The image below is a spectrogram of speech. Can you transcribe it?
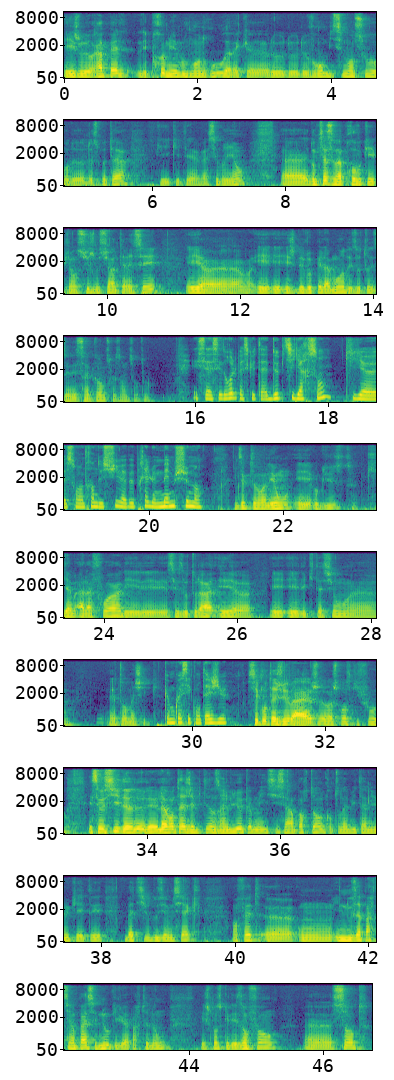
Et je me rappelle les premiers mouvements de roue avec euh, le, vrombissement sourd de, ce moteur qui, était assez brillant. Euh, donc ça, ça m'a provoqué. Puis ensuite, je me suis intéressé euh, et, j'ai développé l'amour des autos des années 50, 60 surtout. Et c'est assez drôle parce que tu as deux petits garçons qui sont en train de suivre à peu près le même chemin. Exactement, Léon et Auguste, qui aiment à la fois ces autos-là et, et l'équitation la tour magique. Comme quoi c'est contagieux. C'est contagieux, bah, je, pense qu'il faut. Et c'est aussi l'avantage d'habiter dans un lieu comme ici, c'est important. Quand on habite un lieu qui a été bâti au XIIe siècle, en fait, euh, on, il ne nous appartient pas, c'est nous qui lui appartenons. Et je pense que les enfants euh, sentent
